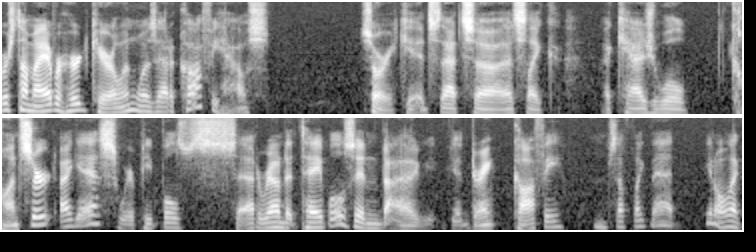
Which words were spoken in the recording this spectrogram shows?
First time I ever heard Carolyn was at a coffee house. Sorry, kids, that's uh, that's like a casual concert, I guess, where people sat around at tables and uh, drank coffee and stuff like that. You know, like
